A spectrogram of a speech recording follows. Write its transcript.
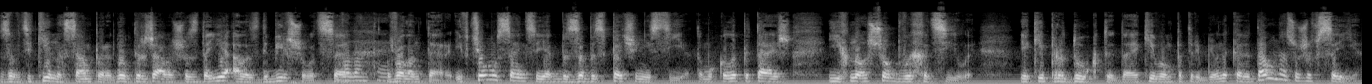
Завдяки насамперед, ну держава щось дає, але здебільшого це Волонтери. волонтери. І в цьому сенсі якби забезпеченість є. Тому коли питаєш їх, ну а що б ви хотіли, які продукти, да, які вам потрібні, вони кажуть, да, у нас уже все є.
